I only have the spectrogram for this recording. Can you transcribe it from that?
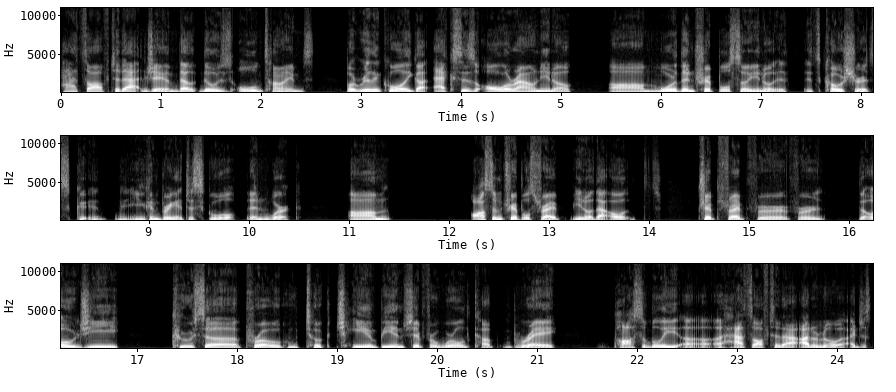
hats off to that jam, th- those old times. But really cool. You got X's all around, you know, um, more than triple, so you know it, it's kosher. It's you can bring it to school and work. Um, awesome triple stripe. You know that all trip stripe for for the OG Kusa Pro who took championship for World Cup Bray. Possibly a, a hats off to that. I don't know. I just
